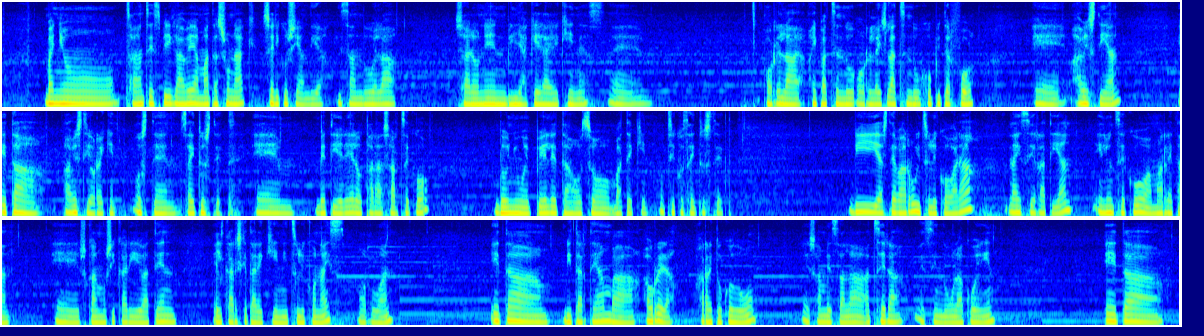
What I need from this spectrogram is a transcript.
baino izpirik gabe amatasunak zer ikusi handia izan duela saronen bilakera ekin ez. E, horrela aipatzen du, horrela islatzen du Jupiter 4 e, abestian, eta abesti horrekin, uzten zaituztet. E, beti ere lotara sartzeko, doinu epel eta oso batekin, utziko zaituztet. Bi aste barru itzuliko gara, naiz irratian, iluntzeko amarretan. E, Euskal musikari baten elkarrizketarekin itzuliko naiz, orduan. Eta bitartean ba aurrera jarretuko dugu, esan bezala atzera ezin dugulako egin. Eta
